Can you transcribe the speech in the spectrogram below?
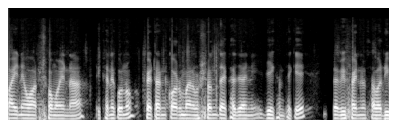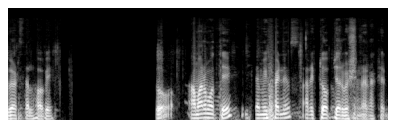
বাই নেওয়ার সময় না। এখানে কোনো প্যাটার্ন কনফার্মেশন দেখা যায়নি, যে এখান থেকে ইসলামী ফাইন্যান্স আবার রিভার্সাল হবে। তো আমার মতে ইসলামী ফাইন্যান্স আরেকটু অবজারভেশনে রাখেন।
